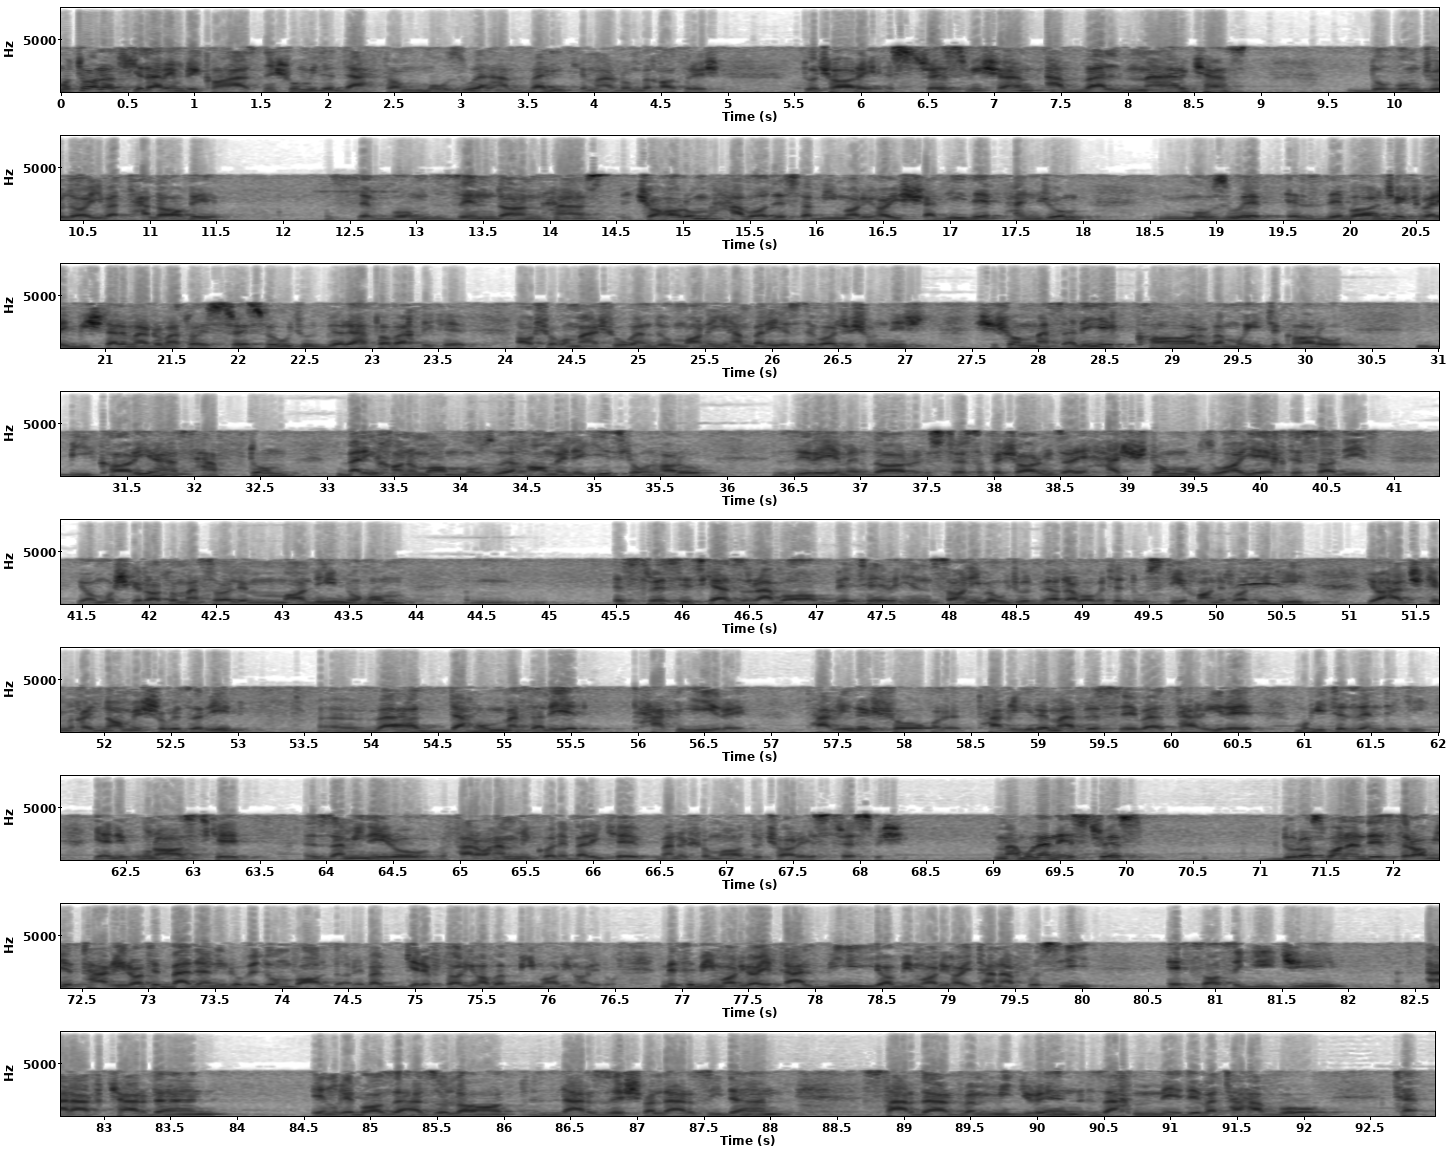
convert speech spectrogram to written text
مطالعاتی که در امریکا هست نشون میده ده تا موضوع اولی که مردم به خاطرش دچار استرس میشن. اول مرگ هست دوم جدایی و طلاق سوم زندان هست چهارم حوادث و بیماری های شدید پنجم موضوع ازدواجه که برای بیشتر مردم حتی استرس به وجود بیاره حتی وقتی که عاشق و معشوقند و مانعی هم برای ازدواجشون نیست. ششم مسئله کار و محیط کار و بیکاری هست. هفتم برای خانما موضوع حاملگی است که اونها رو زیر یه مقدار استرس و فشار می‌ذاره. هشتم موضوع های اقتصادی است. یا مشکلات و مسائل مالی. نهم استرسی است که از روابط انسانی به وجود میاد روابط دوستی خانوادگی یا هر چی که می‌خواید نامش رو بذارید. و دهم مسئله تغییره تغییر شغل تغییر مدرسه و تغییر محیط زندگی. یعنی اوناست که زمینه رو فراهم می‌کنه برای که من و شما دچار استرس بشیم. معمولا استرس درست مانند استراب یه تغییرات بدنی رو به دنبال داره و گرفتاری ها و بیماری های رو. مثل بیماری های قلبی یا بیماری های تنفسی احساس گیجی عرق کردن انقباز عضلات لرزش و لرزیدن سردرد و میگرن زخم معده و تهوع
